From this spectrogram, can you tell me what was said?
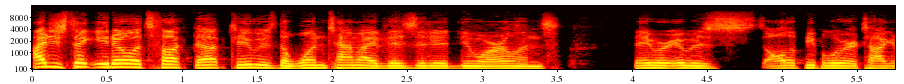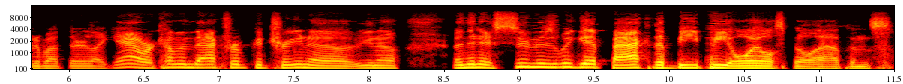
I just think you know what's fucked up too is the one time I visited New Orleans, they were it was all the people we were talking about. They're like, yeah, we're coming back from Katrina, you know, and then as soon as we get back, the BP oil spill happens.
